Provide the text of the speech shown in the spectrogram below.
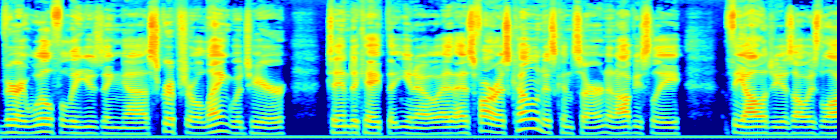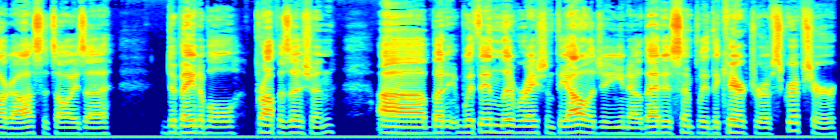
very willfully using uh, scriptural language here to indicate that, you know, as far as Cone is concerned, and obviously theology is always logos, it's always a debatable proposition. Uh, but within liberation theology, you know, that is simply the character of Scripture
